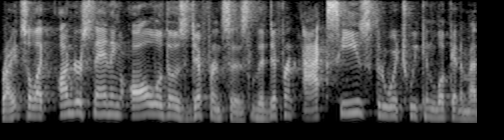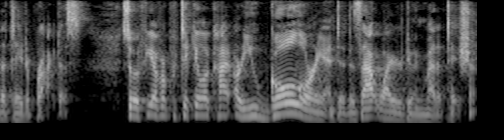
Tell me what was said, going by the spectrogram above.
Right? So, like understanding all of those differences, the different axes through which we can look at a meditative practice. So, if you have a particular kind, are you goal oriented? Is that why you're doing meditation?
